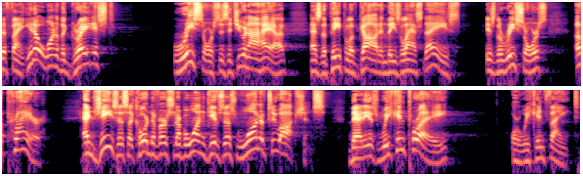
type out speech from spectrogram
to faint. You know, one of the greatest resources that you and I have as the people of God in these last days is the resource of prayer. And Jesus, according to verse number one, gives us one of two options. That is, we can pray or we can faint.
